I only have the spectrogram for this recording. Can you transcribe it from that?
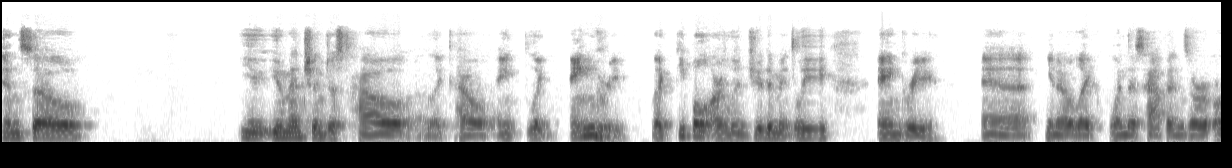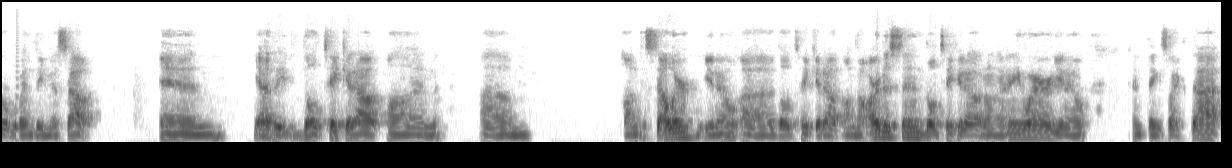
and so you you mentioned just how like how like angry like people are legitimately angry and uh, you know like when this happens or or when they miss out and yeah they they'll take it out on um, on the seller you know uh, they'll take it out on the artisan they'll take it out on anywhere you know and things like that.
